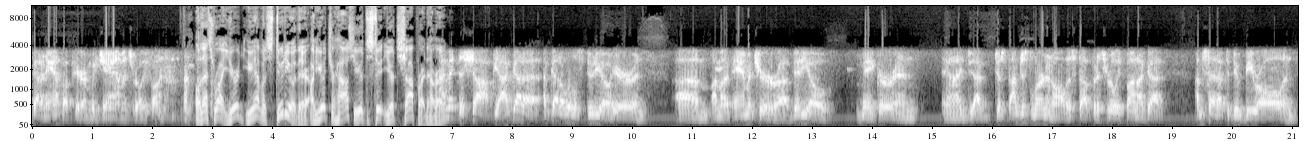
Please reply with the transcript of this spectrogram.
got an amp up here, and we jam. It's really fun. Oh, that's right. You're you have a studio there. Are you at your house? Or you're at the stu- You're at the shop right now, right? I'm at the shop. Yeah, I've got a I've got a little studio here, and um, I'm an amateur uh, video maker, and and I I'm just I'm just learning all this stuff, but it's really fun. I've got I'm set up to do B-roll and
